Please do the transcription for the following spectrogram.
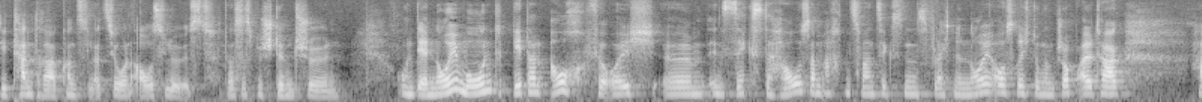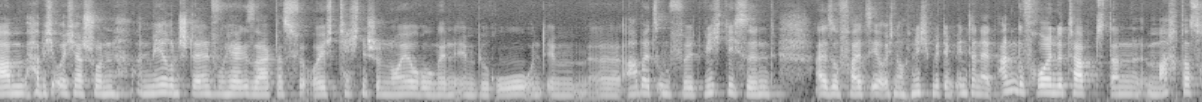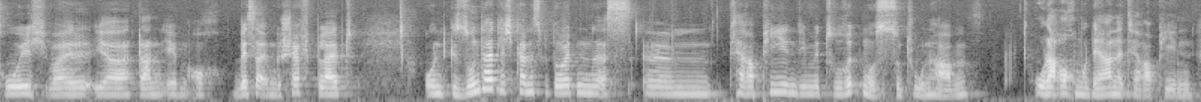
die Tantra-Konstellation auslöst. Das ist bestimmt schön. Und der Neumond geht dann auch für euch ähm, ins sechste Haus am 28. Das ist vielleicht eine Neuausrichtung im Joballtag habe ich euch ja schon an mehreren Stellen vorhergesagt, dass für euch technische Neuerungen im Büro und im äh, Arbeitsumfeld wichtig sind. Also falls ihr euch noch nicht mit dem Internet angefreundet habt, dann macht das ruhig, weil ihr dann eben auch besser im Geschäft bleibt. Und gesundheitlich kann es bedeuten, dass ähm, Therapien, die mit Rhythmus zu tun haben, oder auch moderne Therapien,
